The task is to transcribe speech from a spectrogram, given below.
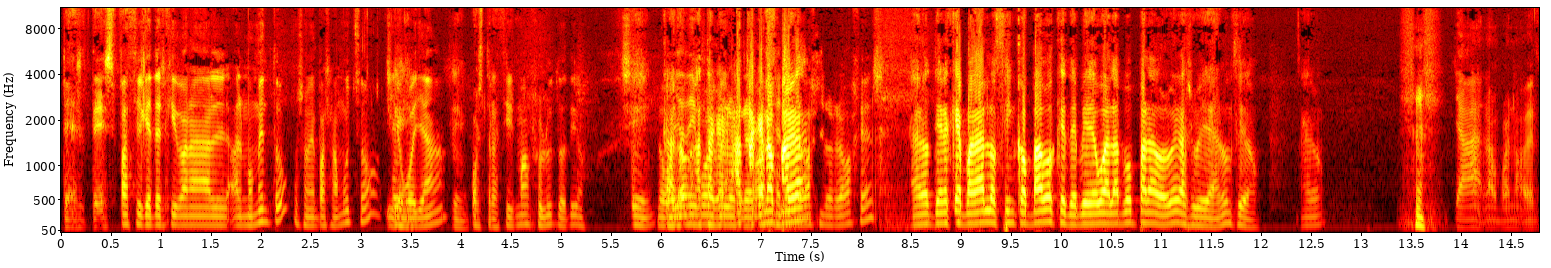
te- te- es fácil que te escriban al, al momento, eso me pasa mucho, y luego ya, sí. ostracismo absoluto, tío. Sí, Luego claro, ya hasta que, rebajes, no los pagas, rebajes, los rebajes. claro, tienes que pagar los cinco pavos que te pide Wallapop para volver a subir el anuncio. Claro. Ya, no, bueno, a ver.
